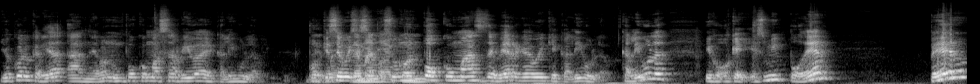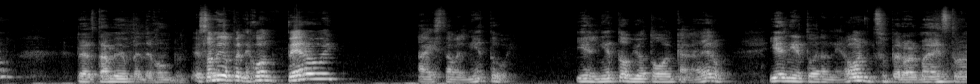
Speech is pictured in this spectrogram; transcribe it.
Yo colocaría a Nerón un poco más arriba de Calígula, güey. Porque De ese güey se pasó un poco más de verga, güey, que Calígula. Calígula dijo, ok, es mi poder, pero Pero está medio pendejón, pues. está medio pendejón. Pero, güey, ahí estaba el nieto, güey. Y el nieto vio todo el cagadero. Y el nieto era Nerón. Superó al maestro.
